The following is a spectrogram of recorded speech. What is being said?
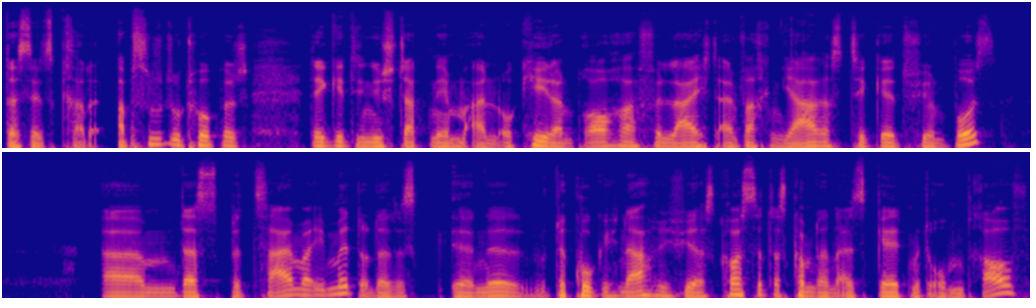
Das ist jetzt gerade absolut utopisch. Der geht in die Stadt nebenan. Okay, dann braucht er vielleicht einfach ein Jahresticket für einen Bus. Ähm, das bezahlen wir ihm mit oder das, äh, ne, da gucke ich nach, wie viel das kostet. Das kommt dann als Geld mit oben drauf.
